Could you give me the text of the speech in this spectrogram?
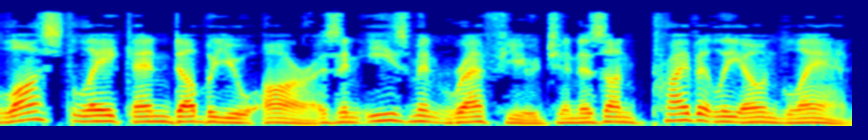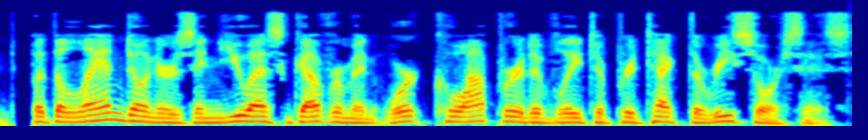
Lost Lake NWR is an easement refuge and is on privately owned land, but the landowners and U.S. government work cooperatively to protect the resources.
